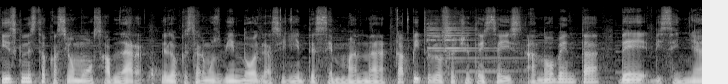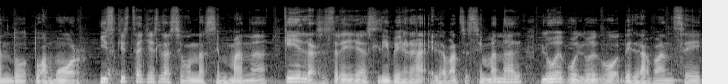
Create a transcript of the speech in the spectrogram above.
Y es que en esta ocasión vamos a hablar de lo que estaremos viendo la siguiente semana, capítulos 86 a 90 de Diseñando tu Amor. Y es que esta ya es la segunda semana que las estrellas libera el avance semanal, luego luego del avance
